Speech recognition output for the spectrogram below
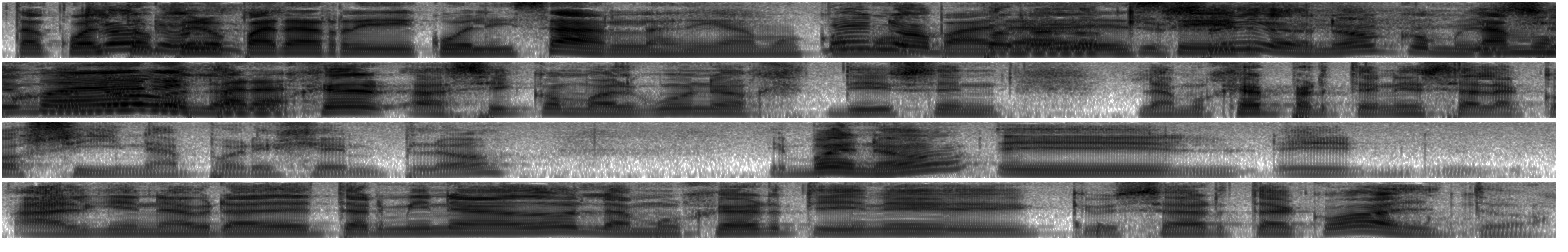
taco alto, pero para ridiculizarlas, digamos. Como para, lo que sea, ¿no? Como la diciendo, mujer, la mujer, así como algunos dicen, la mujer pertenece a la cocina, por ejemplo. Bueno, alguien habrá determinado, la mujer tiene que usar taco alto.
